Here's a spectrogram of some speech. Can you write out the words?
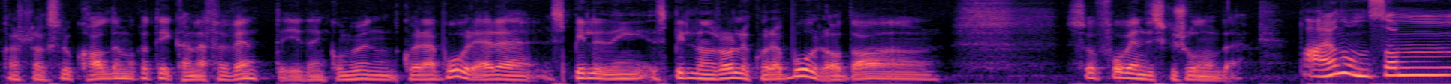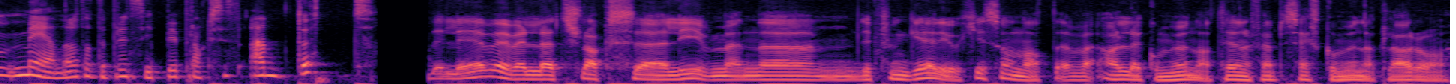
hva slags lokaldemokrati kan jeg forvente i den kommunen hvor jeg bor. Er det, spiller det spiller noen rolle hvor jeg bor? Og da så får vi en diskusjon om det. Det er jo noen som mener at dette prinsippet i praksis er dødt. Det lever vel et slags eh, liv, men eh, det fungerer jo ikke sånn at alle kommuner, 356 kommuner klarer å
